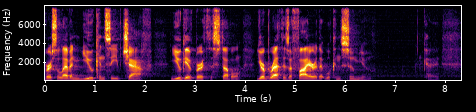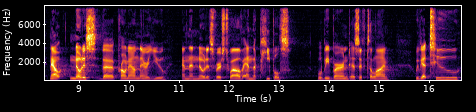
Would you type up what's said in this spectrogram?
Verse 11 You conceive chaff, you give birth to stubble. Your breath is a fire that will consume you. Okay? Now, notice the pronoun there, you, and then notice verse 12, and the peoples will be burned as if to lime. We've got two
